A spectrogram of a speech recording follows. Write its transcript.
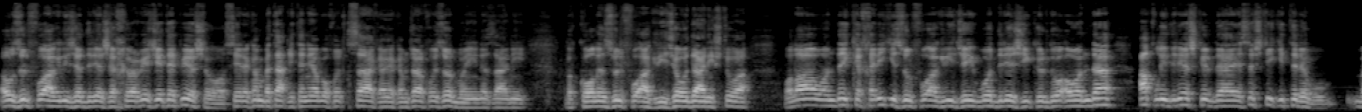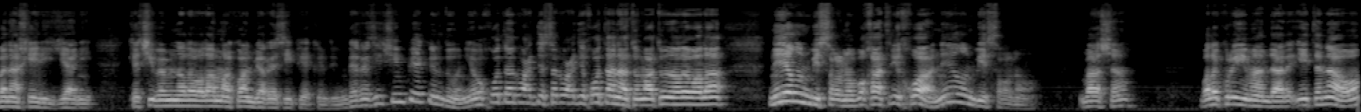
ئەو زولف و ئاگریجە درێژە خوێڕیە چێتە پێشەوە سەیرەکەم بە تاقی تەنیا بۆ خۆی قسە ئەکا و یەکەمجار خۆی زۆر بۆنی نەزانی بە کۆڵێ زولف و ئاگریجەوە دانیشتووە وەڵا ئەوەندەی کە خەریکی زولف و ئاگریجەی بۆ درێژی کردووە ئەوەندە عەقڵی درێژ کردایە ئێسە شتێکی ترە بوو بە ناخێری گیانی کەچی بە من ئەڵێ وەڵا ماکوان بێڕێزی پێ کردووین بێڕێزی چیم پێ کردوون ئێوە خۆتان وەعدێ سەر وەعدی خۆتان هاتوون ماتوون ئەڵێ وەڵا نەیەڵن بیسڕنەوە بۆ خاتری خوا نەیەڵن بیسڕنەوە باشە بەڵێ کوڕی ئیماندار یەیتە ناوە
